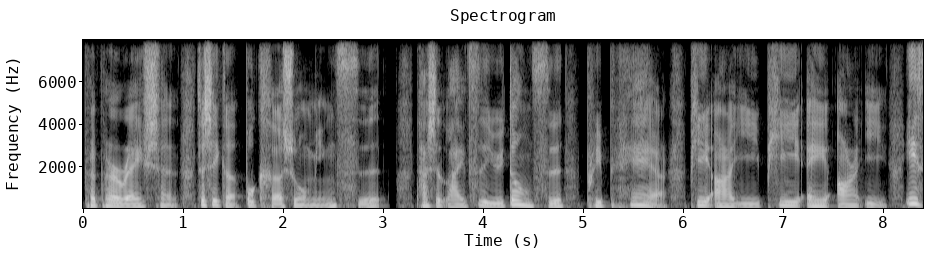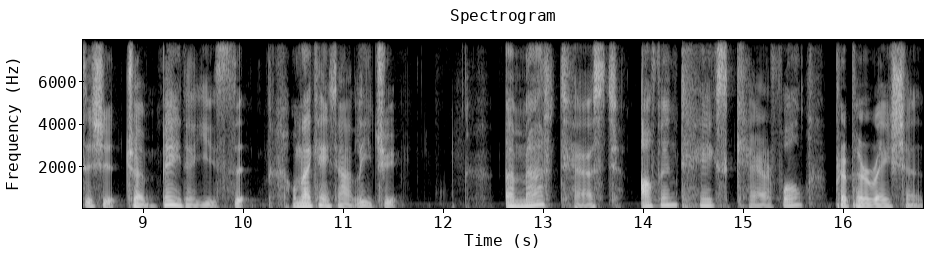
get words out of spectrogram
preparation，这是一个不可数名词，它是来自于动词 prepare，p r e p a r e，意思是准备的意思。我们来看一下例句：A math test often takes careful Preparation，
